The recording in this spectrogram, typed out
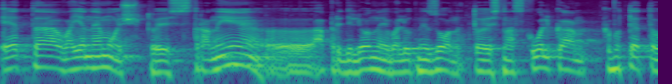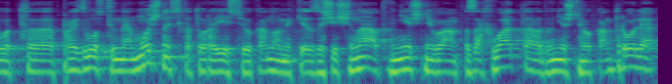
Это военная мощь, то есть страны э, определенные валютные зоны. То есть насколько вот эта вот э, производственная мощность, которая есть у экономики, экономики защищена от внешнего захвата, от внешнего контроля,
